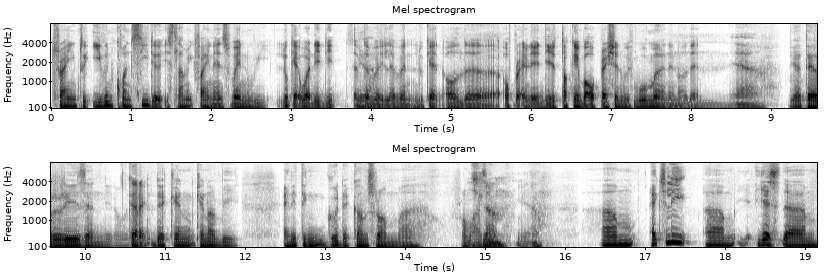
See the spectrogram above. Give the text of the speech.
trying to even consider Islamic finance when we look at what they did September 11? Look at all the oppre- they're talking about oppression with movement and all that. Yeah. They are terrorists, and you know, Correct. There can cannot be anything good that comes from uh, from us. Islam. Yeah. Um, actually, um, y- yes. Um,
